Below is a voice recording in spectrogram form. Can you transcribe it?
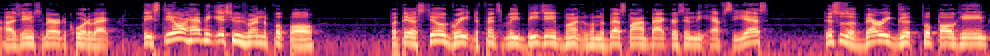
uh, James Tabary, the quarterback. They still are having issues running the football, but they're still great defensively. B.J. Blunt is one of the best linebackers in the FCS. This was a very good football game,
